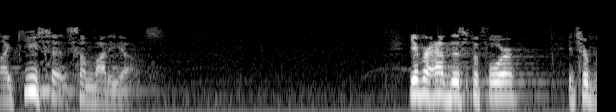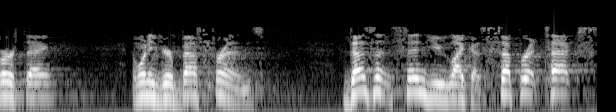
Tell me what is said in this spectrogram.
Like you sent somebody else. You ever have this before? It's your birthday, and one of your best friends doesn't send you like a separate text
